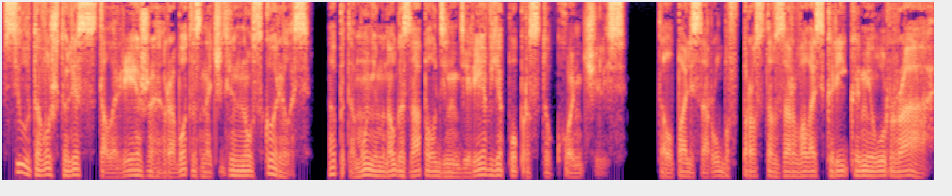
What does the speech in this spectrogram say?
В силу того, что лес стал реже, работа значительно ускорилась, а потому немного за полдень деревья попросту кончились. Толпа лесорубов просто взорвалась криками «Ура!»,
